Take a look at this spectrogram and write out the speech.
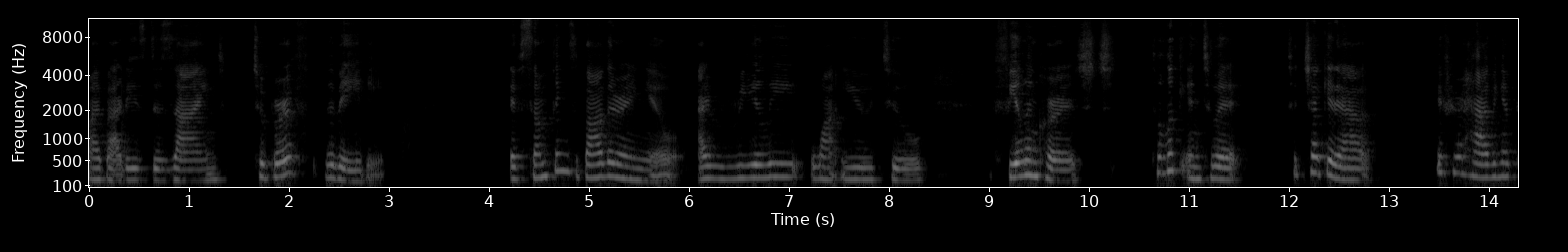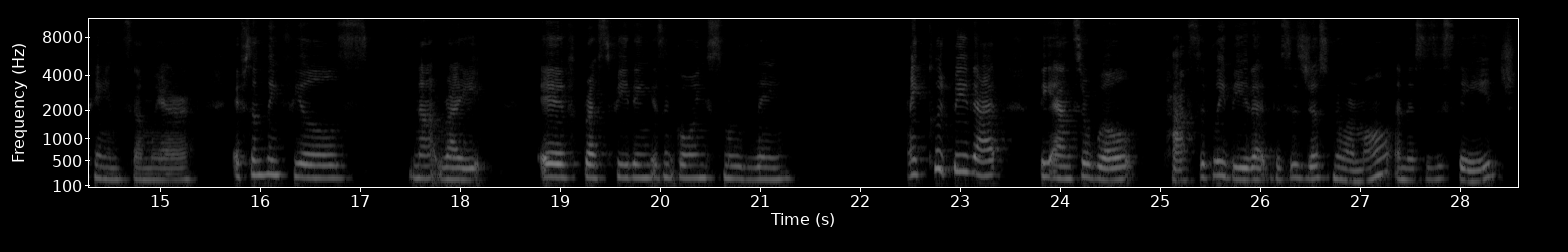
My body is designed to birth the baby. If something's bothering you, I really want you to feel encouraged to look into it, to check it out. If you're having a pain somewhere, if something feels not right, if breastfeeding isn't going smoothly. It could be that the answer will possibly be that this is just normal and this is a stage,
